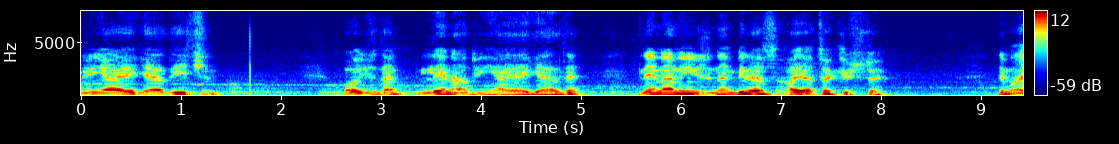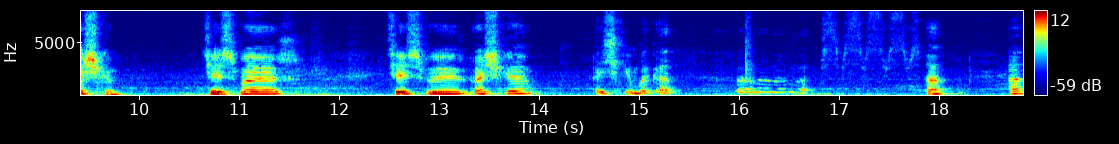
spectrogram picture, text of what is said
dünyaya geldiği için o yüzden Lena dünyaya geldi. Lena'nın yüzünden biraz hayata küstü. Değil mi aşkım? Casper. Casper aşkım. Aşkım bak al. Al al al. Pis, pis, pis, pis. Al. Al.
